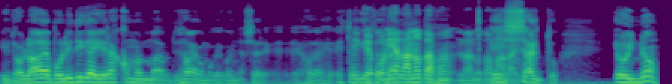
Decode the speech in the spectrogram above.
Y tú hablabas de política y eras como el más, tú sabes, como que coño, hacer, eh, joder, esto El que ponía la nota, la nota mala. Exacto. Y hoy no.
